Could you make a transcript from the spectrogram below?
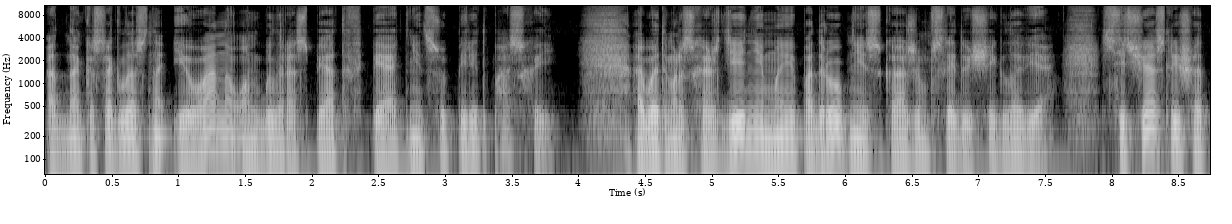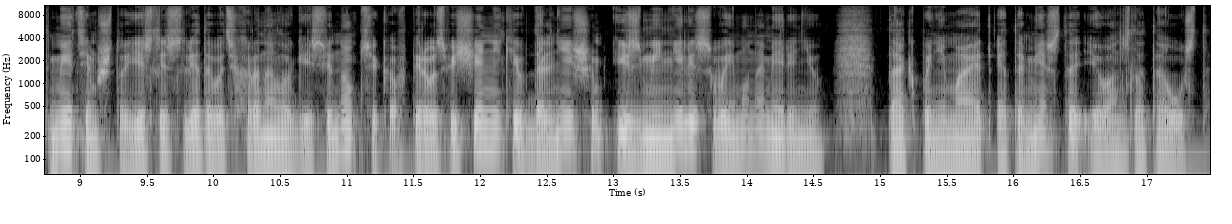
Однако, согласно Иоанну, он был распят в пятницу перед Пасхой. Об этом расхождении мы подробнее скажем в следующей главе. Сейчас лишь отметим, что если следовать хронологии синоптиков, первосвященники в дальнейшем изменили своему намерению. Так понимает это место Иоанн Златоуст.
